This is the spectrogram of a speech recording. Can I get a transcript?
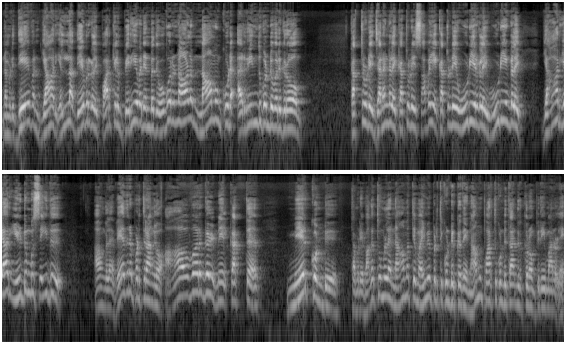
நம்முடைய தேவன் யார்? எல்லா தேவர்களை பார்க்கிலும் பெரியவர் என்பதை ஒவ்வொரு நாளும் நாமும் கூட அறிந்து கொண்டு வருகிறோம். கத்தருடைய ஜனங்களை கத்தருடைய சபையை கத்தருடைய ஊழியர்களை ஊழியங்களை யார் யார் இடும்பு செய்து அவங்கள வேதனைப்படுத்துகிறாங்களோ அவர்கள் மேல் கர்த்தர் மேற்கொண்டு தம்முடைய மகத்துவமுள்ள நாமத்தை மகிமைப்படுத்தி கொண்டிருக்கிறதை நாமும் பார்த்து கொண்டு தான் இருக்கிறோம் பிரியமானே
